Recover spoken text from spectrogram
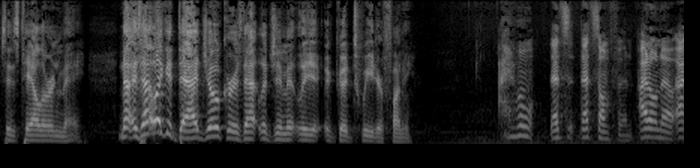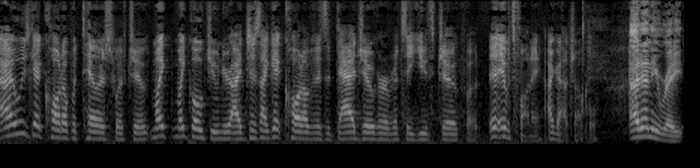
since Taylor in May. Now, is that like a dad joke or is that legitimately a good tweet or funny? I don't. That's that's something. I don't know. I, I always get caught up with Taylor Swift joke. Mike Mike Gold Jr. I just I get caught up if it's a dad joke or if it's a youth joke. But it, it was funny. I got a chuckle. At any rate,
